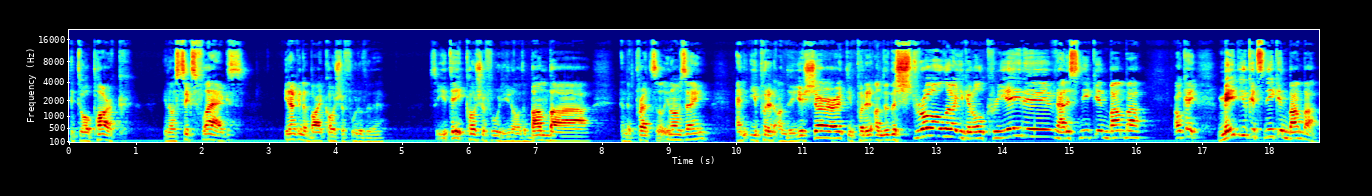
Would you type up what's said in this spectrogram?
into a park, you know, Six Flags, you're not going to buy kosher food over there. So you take kosher food, you know, the bamba and the pretzel, you know what I'm saying? And you put it under your shirt, you put it under the stroller, you get all creative, how to sneak in bamba. Okay, maybe you could sneak in bamba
